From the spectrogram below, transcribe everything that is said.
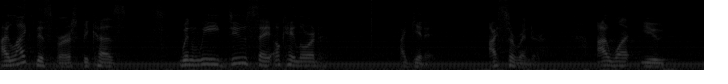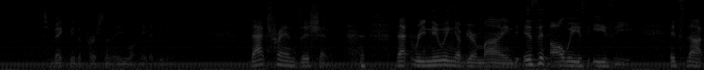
I like this verse because when we do say, Okay, Lord, I get it, I surrender, I want you to make me the person that you want me to be. That transition, that renewing of your mind isn't always easy. It's not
